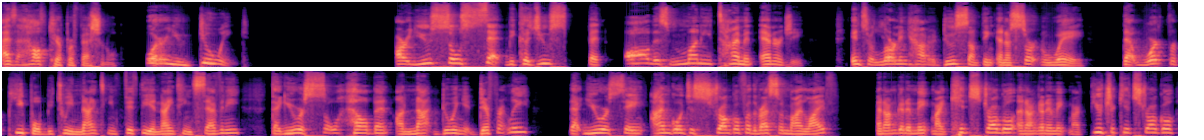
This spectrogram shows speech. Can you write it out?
as a healthcare professional, what are you doing? Are you so set because you all this money, time, and energy into learning how to do something in a certain way that worked for people between 1950 and 1970 that you are so hell bent on not doing it differently that you are saying, I'm going to struggle for the rest of my life and I'm going to make my kids struggle and I'm going to make my future kids struggle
